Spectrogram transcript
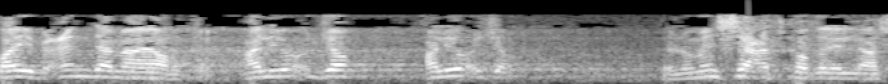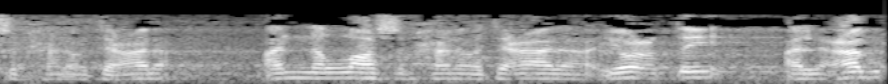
طيب عندما يرجع هل يؤجر؟ هل يؤجر؟ لأنه من سعة فضل الله سبحانه وتعالى أن الله سبحانه وتعالى يعطي العبد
